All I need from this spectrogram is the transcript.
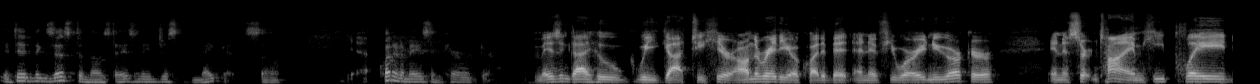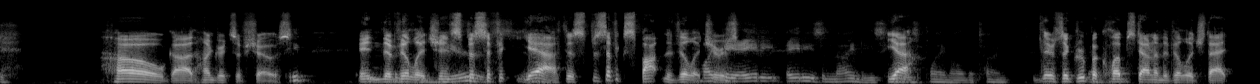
it didn't exist in those days and he'd just make it. So, Yeah. quite an amazing character. amazing guy who we got to hear on the radio quite a bit. And if you were a New Yorker in a certain time, he played, oh God, hundreds of shows in the village. In years, specific, yeah. yeah, the specific spot in the village. like There's the 80, 80s and 90s, he Yeah. was playing all the time. there's a group of clubs down in the village that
